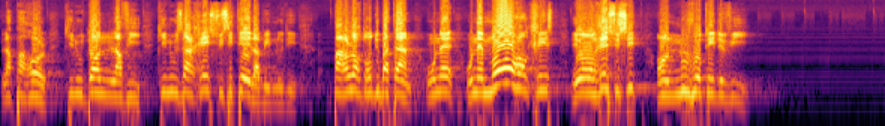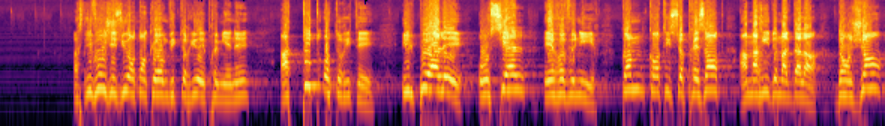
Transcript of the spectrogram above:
la parole qui nous donne la vie, qui nous a ressuscité, la Bible nous dit. Par l'ordre du baptême, on est, on est mort en Christ et on ressuscite en nouveauté de vie. À ce niveau, Jésus, en tant qu'homme victorieux et premier-né, a toute autorité. Il peut aller au ciel et revenir, comme quand il se présente à Marie de Magdala, dans Jean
